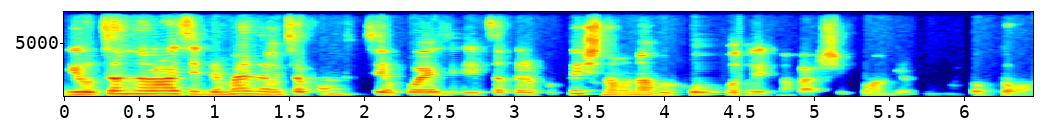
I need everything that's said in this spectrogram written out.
І оце наразі для мене оця функція поезії, ця терапевтична, вона виходить на перший план. Я думаю. Тобто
